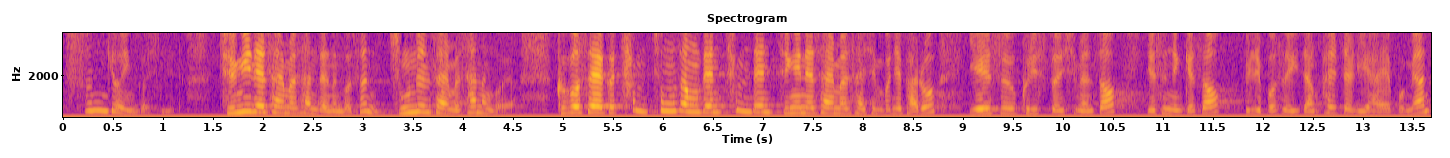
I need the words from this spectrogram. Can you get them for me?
순교인 것입니다. 증인의 삶을 산다는 것은 죽는 삶을 사는 거예요. 그것에 그 참 충성된 참된 증인의 삶을 사신 분이 바로 예수 그리스도이시면서 예수님께서 빌립보서 2장 8절 이하에 보면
